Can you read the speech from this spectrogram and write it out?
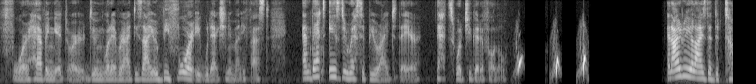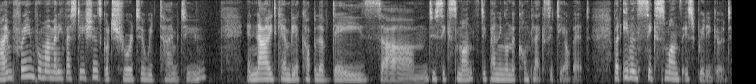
for having it or doing whatever I desire before it would actually manifest. And that is the recipe right there. That's what you gotta follow. And I realized that the time frame for my manifestations got shorter with time too. And now it can be a couple of days um, to six months, depending on the complexity of it. But even six months is pretty good.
